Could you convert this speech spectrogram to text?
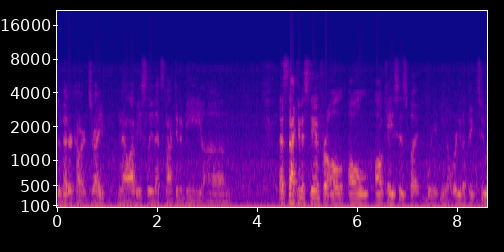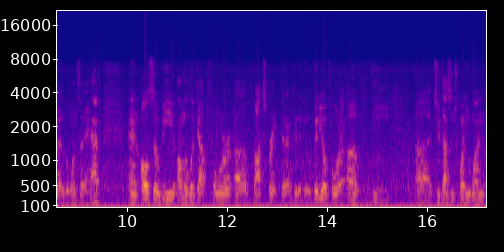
the better cards, right? Now, obviously, that's not going to be um, that's not going to stand for all all all cases, but we're you know we're going to pick two out of the ones that I have, and also be on the lookout for a box break that I'm going to do a video for of the uh, 2021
